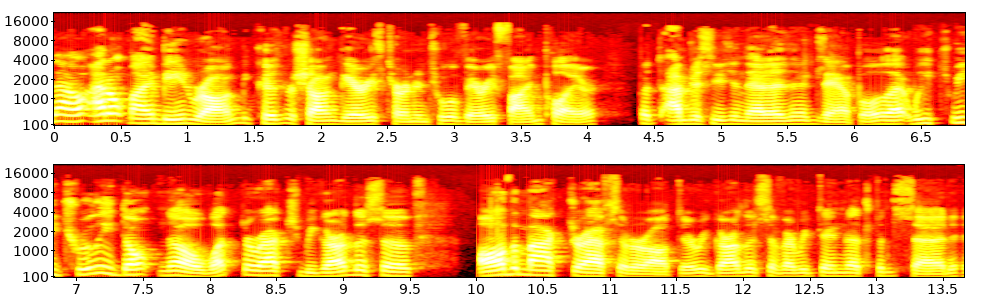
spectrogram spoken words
Now, I don't mind being wrong because Rashan Gary's turned into a very fine player. But I'm just using that as an example that we we truly don't know what direction, regardless of all the mock drafts that are out there, regardless of everything that's been said,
